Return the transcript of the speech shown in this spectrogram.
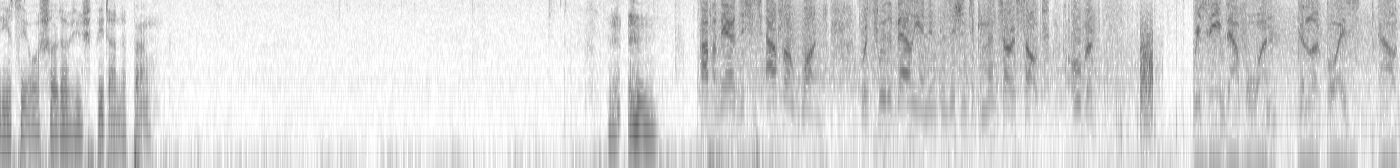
Wenn ich jetzt nicht ausschalte, habe ich ihn später an der Bank. Papa Bear, this is Alpha 1. We're through the valley and in position to commence our assault. Over. Received, Alpha 1. Good luck, boys. Out.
